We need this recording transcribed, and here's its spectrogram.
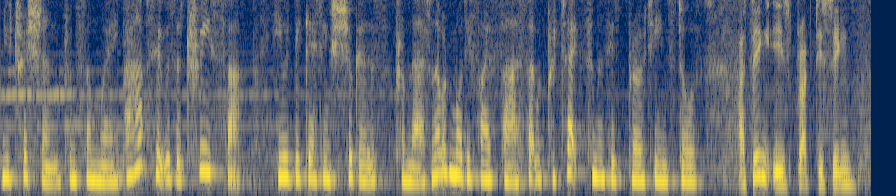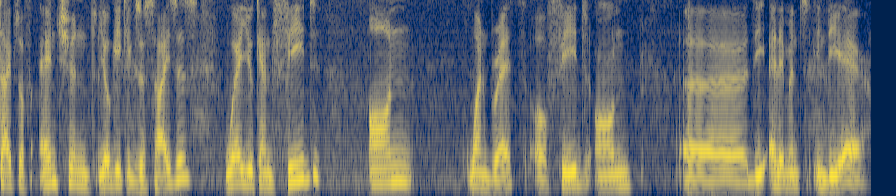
nutrition from somewhere. Perhaps it was a tree sap. He would be getting sugars from that, and that would modify fast. That would protect some of his protein stores. I think he's practicing types of ancient yogic exercises where you can feed on one breath or feed on uh, the element in the air.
